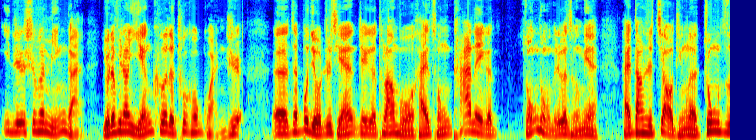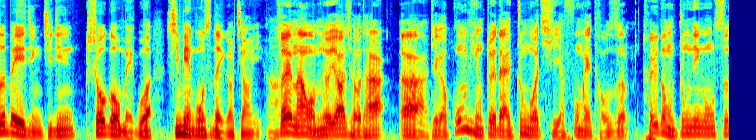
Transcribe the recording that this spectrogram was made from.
一直十分敏感，有着非常严苛的出口管制。呃，在不久之前，这个特朗普还从他那个。总统的这个层面，还当时叫停了中资背景基金收购美国芯片公司的一个交易啊。所以呢，我们就要求他啊，这个公平对待中国企业赴美投资，推动中金公司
